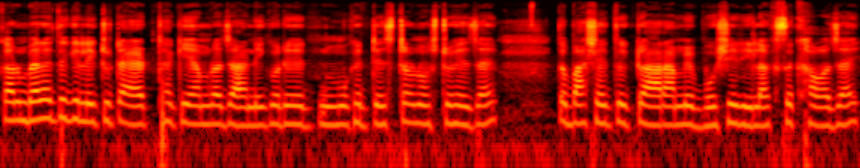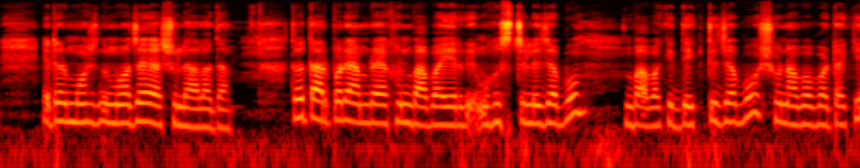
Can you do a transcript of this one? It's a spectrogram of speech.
কারণ বেড়াইতে গেলে একটু টায়ার্ড থাকি, আমরা জার্নি করে মুখের টেস্টটাও নষ্ট হয়ে যায়। তো বাসায় তো একটু আরামে বসে রিল্যাক্সে খাওয়া যায়। এটার মজাই আসলে আলাদা। তো তারপরে আমরা এখন বাবা এর হোস্টেলে যাব। বাবাকে দেখতে যাব, সোনা বাবাটাকে,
